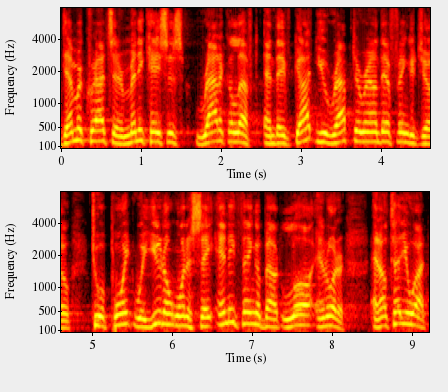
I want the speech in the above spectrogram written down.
Democrats and in many cases radical left. And they've got you wrapped around their finger, Joe, to a point where you don't want to say anything about law and order. And I'll tell you what,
